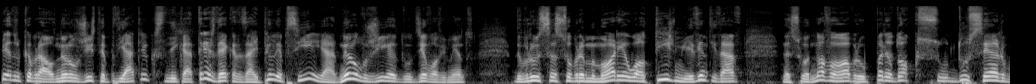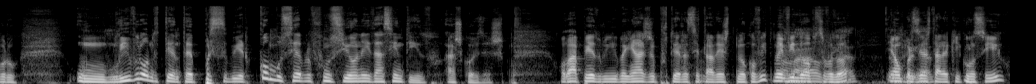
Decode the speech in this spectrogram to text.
Pedro Cabral, neurologista pediátrico, que se dedica há três décadas à epilepsia e à neurologia do desenvolvimento, debruça sobre a memória, o autismo e a identidade na sua nova obra, O Paradoxo do Cérebro. Um livro onde tenta perceber como o cérebro funciona e dá sentido às coisas. Olá Pedro e bem-aja por ter aceitado este meu convite. Bem-vindo ao Observador. Obrigado. É um obrigado. prazer estar aqui consigo.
